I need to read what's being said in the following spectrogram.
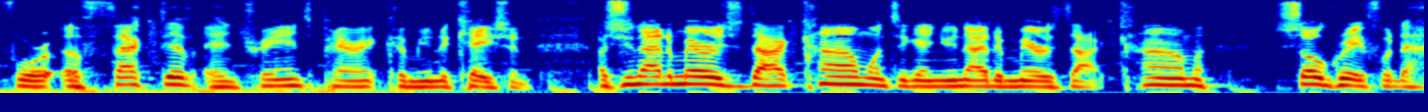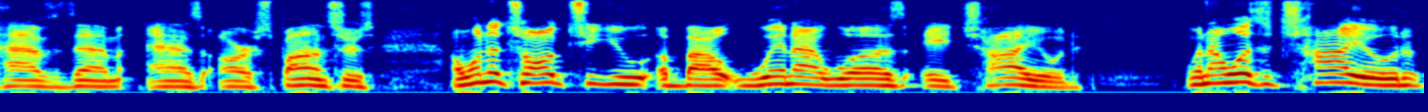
for effective and transparent communication. That's UnitedMarriage.com. Once again, UnitedMarriage.com. So grateful to have them as our sponsors. I want to talk to you about when I was a child. When I was a child,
